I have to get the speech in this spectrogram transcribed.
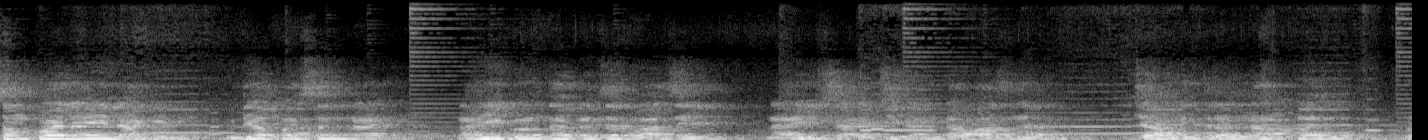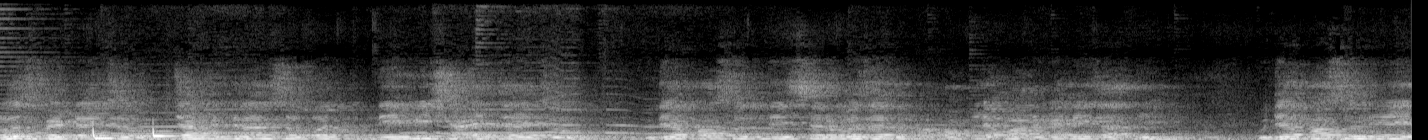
संपवायलाही लागेल. उद्यापासून नाही नाही कोणता गजर वाजेल नाही शाळेची घंटा वाजणार. ज्या मित्रांना आपण रोज भेटायचो ज्या मित्रांसोबत नेहमी शाळेत जायचो उद्यापासून ते सर्वजण आपापल्या मार्गाने जातील. उद्यापासून हे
